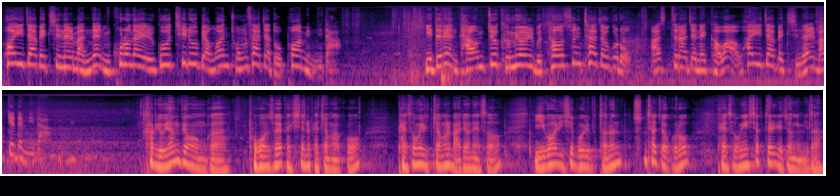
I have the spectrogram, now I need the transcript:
화이자 백신을 맞는 코로나19 치료병원 종사자도 포함입니다. 이들은 다음 주 금요일부터 순차적으로 아스트라제네카와 화이자 백신을 맞게 됩니다. 각 요양병원과 보건소에 백신을 배정하고 배송 일정을 마련해서 2월 25일부터는 순차적으로 배송이 시작될 예정입니다.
